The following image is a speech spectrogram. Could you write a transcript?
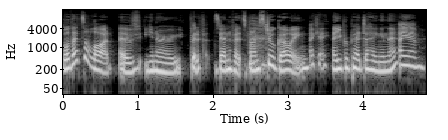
Well, that's a lot of, you know, Benefits. benefits, but I'm still going. Okay. Are you prepared to hang in there? I am.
